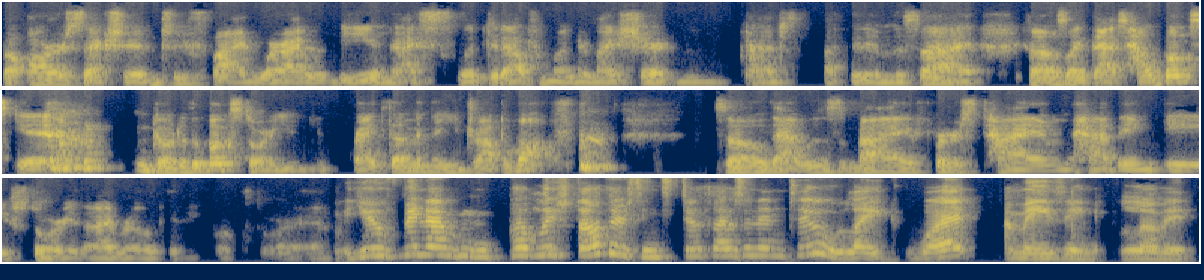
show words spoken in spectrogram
the R section to find where I would be. And I slipped it out from under my shirt and kind of just tucked it in the side. So I was like, that's how books get go to the bookstore. You, you write them and then you drop them off. so that was my first time having a story that I wrote in a bookstore. And you've been a published author since 2002. Like what? Amazing. Love it.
